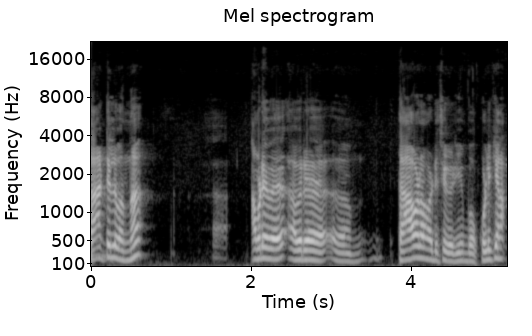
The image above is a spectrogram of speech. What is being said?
കാട്ടിൽ വന്ന് അവിടെ അവർ താവളം അടിച്ചു കഴിയുമ്പോൾ കുളിക്കണം.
